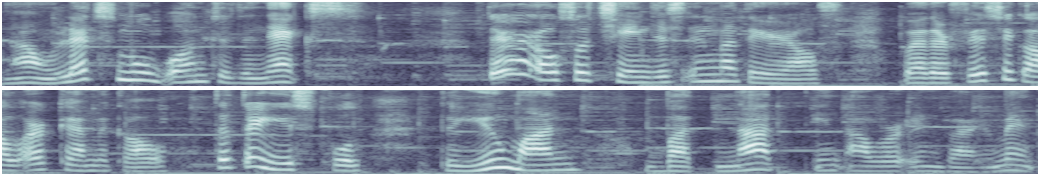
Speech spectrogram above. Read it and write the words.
Now, let's move on to the next. There are also changes in materials, whether physical or chemical, that are useful to human but not in our environment.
